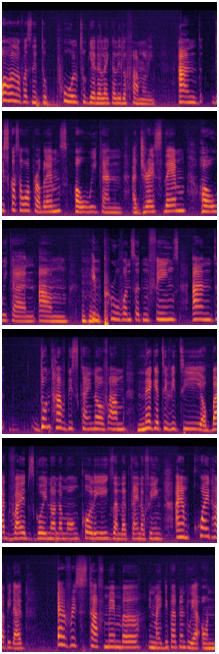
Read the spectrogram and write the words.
All of us need to pull together like a little family and discuss our problems, how we can address them, how we can um, improve on certain things, and don't have this kind of um, negativity or bad vibes going on among colleagues and that kind of thing. I am quite happy that every staff member in my department we are on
